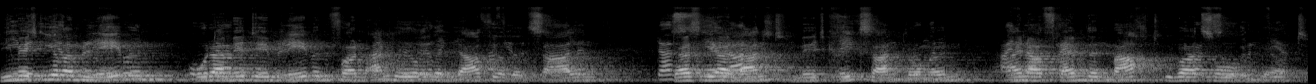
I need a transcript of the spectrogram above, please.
die mit ihrem Leben oder mit dem Leben von Angehörigen dafür bezahlen, dass ihr Land mit Kriegshandlungen einer fremden Macht überzogen wird.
